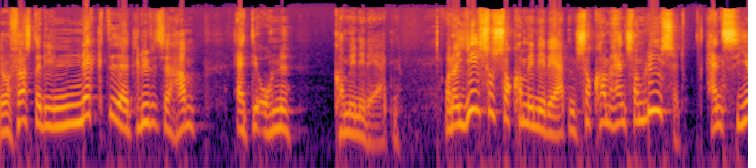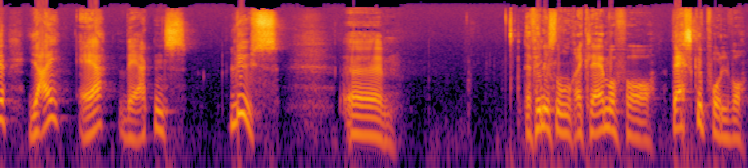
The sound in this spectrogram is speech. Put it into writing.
Det var først, da de nægtede at lytte til ham, at det onde kom ind i verden. Og når Jesus så kom ind i verden, så kom han som lyset. Han siger, jeg er verdens lys. Øh, der findes nogle reklamer for vaskepulver,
